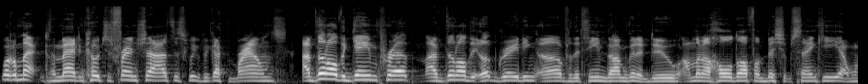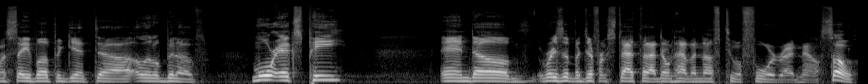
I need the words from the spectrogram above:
Welcome back to the Madden Coaches franchise. This week we got the Browns. I've done all the game prep. I've done all the upgrading uh, for the team that I'm going to do. I'm going to hold off on Bishop Sankey. I want to save up and get uh, a little bit of more XP and uh, raise up a different stat that I don't have enough to afford right now. So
